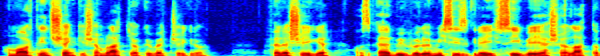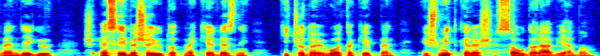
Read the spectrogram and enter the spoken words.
ha Martin senki sem látja a követségről. Felesége, az elbűvölő Mrs. Gray szívélyesen látta vendégül, és eszébe se jutott megkérdezni, kicsoda ő voltak éppen, és mit keres Szaudarábiában.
